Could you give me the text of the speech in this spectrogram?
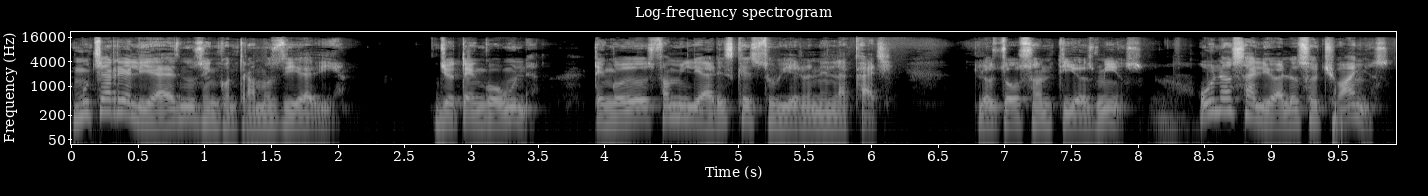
Muchas realidades nos encontramos día a día. Yo tengo una. Tengo dos familiares que estuvieron en la calle. Los dos son tíos míos. Uno salió a los ocho años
